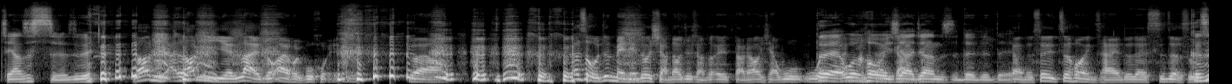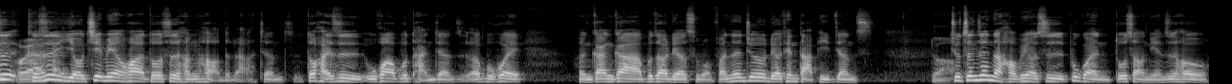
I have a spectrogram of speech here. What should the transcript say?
怎样是死了，是不是？然后你，然后你也赖，都爱回不回，对啊。但是我就每年都会想到，就想说，哎，打电话一下问问，对，问候一下这样子，对对对，这样的。所以最后你才都在死者可是可是有见面的话都是很好的啦，这样子都还是无话不谈这样子，而不会很尴尬，不知道聊什么，反正就聊天打屁这样子。对啊，就真正的好朋友是不管多少年之后。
